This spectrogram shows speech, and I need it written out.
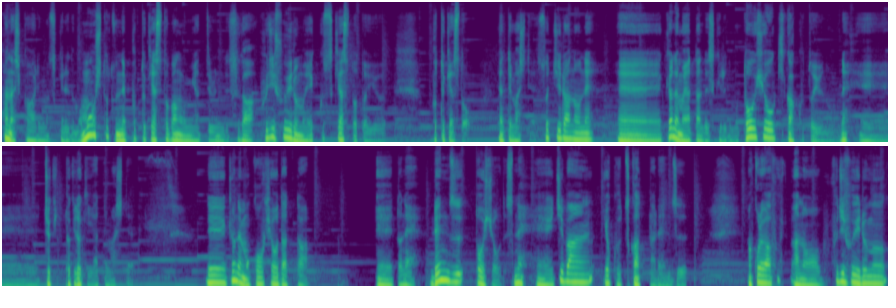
話変わりますけれども、もう一つね、ポッドキャスト番組やってるんですが、富士フイルム X キャストというポッドキャストやってまして、そちらのね、えー去年もやったんですけれども、投票企画というのをね、えーちょき時々やってまして、で、去年も好評だった、えっ、とね、レンズ投票ですね、えー一番よく使ったレンズ。まあ、これは、あの、富士フイルム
